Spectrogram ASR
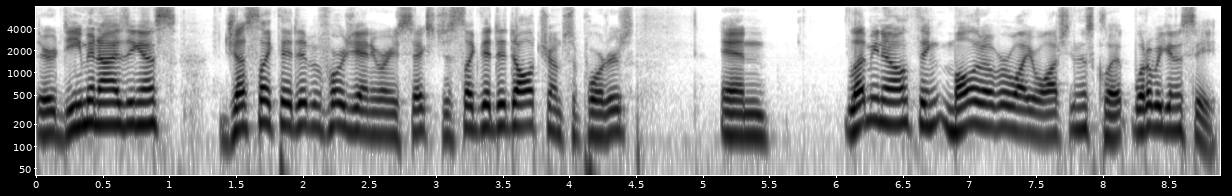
They're demonizing us just like they did before January 6th, just like they did to all Trump supporters. And let me know, think, mull it over while you're watching this clip. What are we going to see?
